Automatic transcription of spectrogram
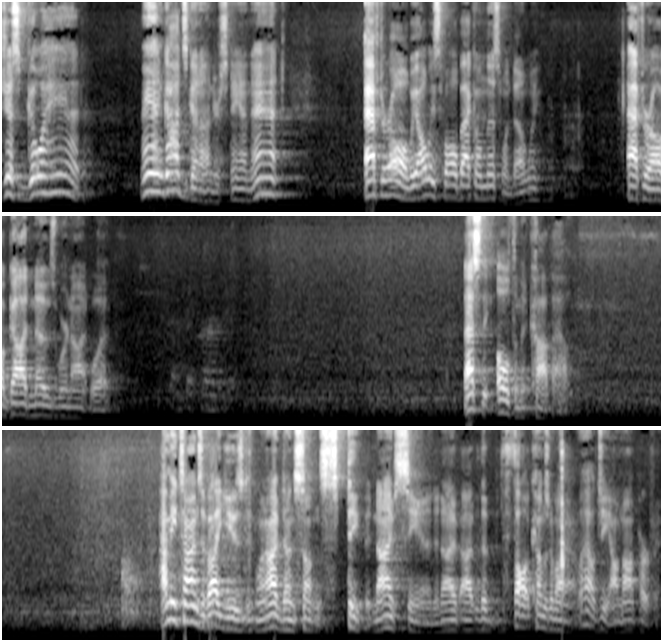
just go ahead. Man, God's going to understand that. After all, we always fall back on this one, don't we? After all, God knows we're not what? That's the ultimate cop out. How many times have I used it when I've done something stupid and I've sinned and I've, I, the thought comes to my mind, well, gee, I'm not perfect.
